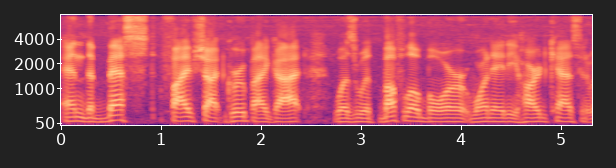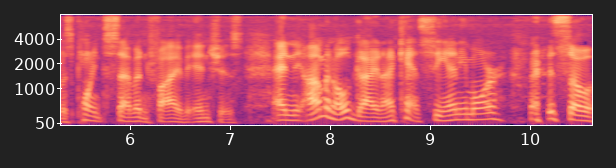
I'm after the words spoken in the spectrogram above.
And the best five shot group I got was with Buffalo Bore 180 hard cast and it was 0.75 inches. And I'm an old guy and I can't see anymore. so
